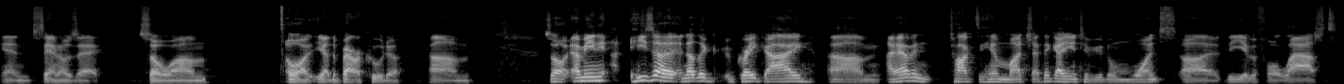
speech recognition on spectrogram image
in San Jose. So, um, oh yeah, the Barracuda. Um, so I mean, he's a, another great guy. Um, I haven't talked to him much. I think I interviewed him once uh, the year before last.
